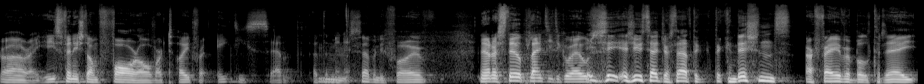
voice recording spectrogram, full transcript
All right, he's finished on four over, tied for 87th at the minute. Seventy-five. Now there's still plenty to go out. You see, as you said yourself, the, the conditions are favourable today.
